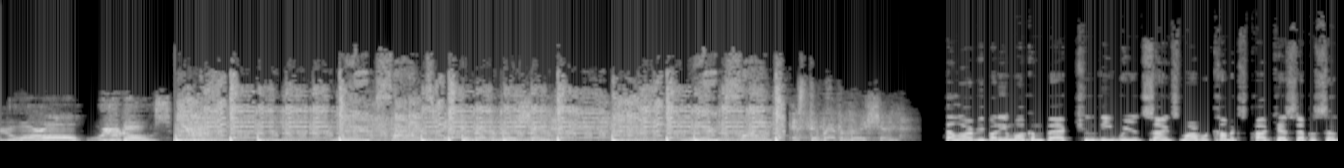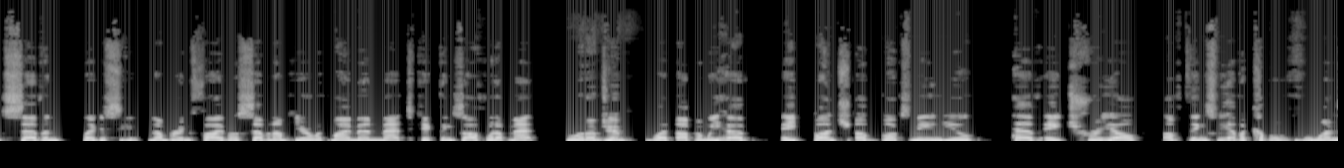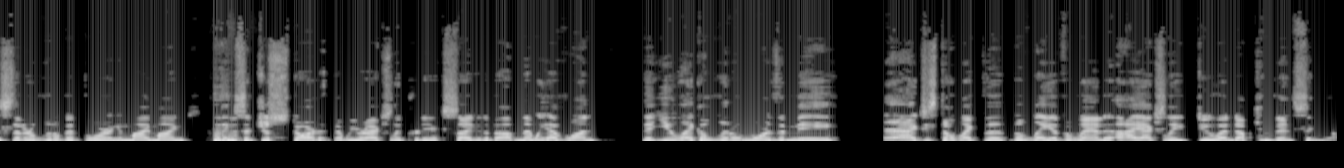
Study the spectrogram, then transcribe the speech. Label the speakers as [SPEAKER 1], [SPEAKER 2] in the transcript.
[SPEAKER 1] You are all weirdos.
[SPEAKER 2] Weird science is the revolution. Weird science is the revolution.
[SPEAKER 3] Hello, everybody, and welcome back to the Weird Science Marvel Comics Podcast, Episode 7, Legacy, numbering 507. I'm here with my man Matt to kick things off. What up, Matt?
[SPEAKER 4] What up, Jim?
[SPEAKER 3] What up? And we have a bunch of books. Me and you have a trio of things. We have a couple ones that are a little bit boring in my mind, things that just started that we were actually pretty excited about. And then we have one that you like a little more than me. I just don't like the, the lay of the land. I actually do end up convincing you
